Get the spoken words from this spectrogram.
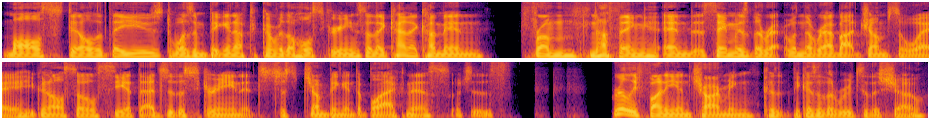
mall still that they used wasn't big enough to cover the whole screen. So they kind of come in from nothing. And the same as the when the robot jumps away, you can also see at the edge of the screen, it's just jumping into blackness, which is really funny and charming because because of the roots of the show.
